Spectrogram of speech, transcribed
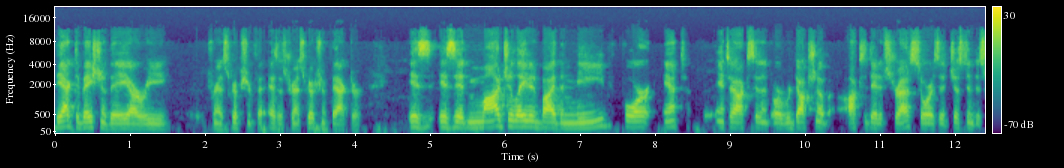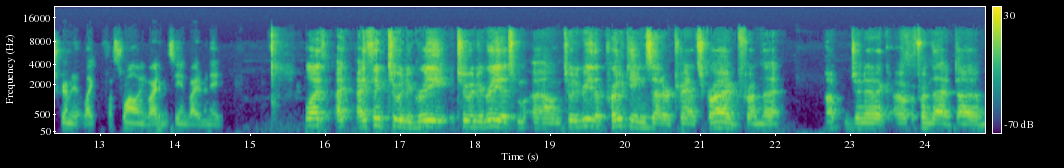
the activation of the ARE transcription as a transcription factor. Is is it modulated by the need for anti, antioxidant or reduction of oxidative stress, or is it just indiscriminate, like swallowing vitamin C and vitamin E? Well, I, I, think to a degree, to a degree, it's um, to a degree the proteins that are transcribed from that up genetic uh, from that uh,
